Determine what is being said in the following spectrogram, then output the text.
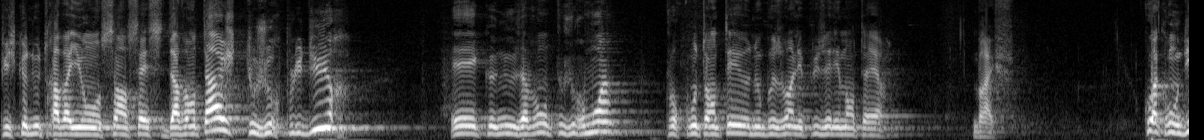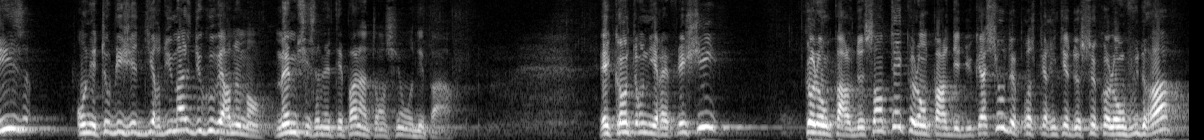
Puisque nous travaillons sans cesse davantage, toujours plus dur, et que nous avons toujours moins pour contenter nos besoins les plus élémentaires. Bref. Quoi qu'on dise, on est obligé de dire du mal du gouvernement, même si ce n'était pas l'intention au départ. Et quand on y réfléchit, que l'on parle de santé, que l'on parle d'éducation, de prospérité, de ce que l'on voudra,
